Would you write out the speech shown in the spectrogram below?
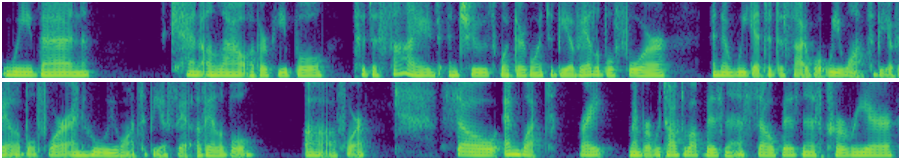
we then can allow other people to decide and choose what they're going to be available for. And then we get to decide what we want to be available for and who we want to be av- available uh, for. So, and what, right? Remember, we talked about business. So, business, career,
